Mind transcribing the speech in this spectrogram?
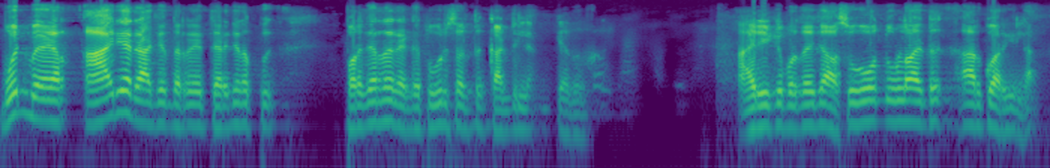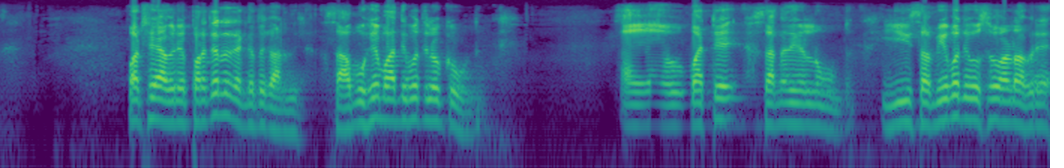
മുൻ മേയർ ആര്യ രാജേന്ദ്രനെ തെരഞ്ഞെടുപ്പ് പ്രചരണ രംഗത്ത് ഒരു സ്ഥലത്തും കണ്ടില്ല എന്നതാണ് ആര്യയ്ക്ക് പ്രത്യേകിച്ച് അസുഖമൊന്നുള്ളതായിട്ട് ആർക്കും അറിയില്ല. പക്ഷേ അവരെ പ്രചരണ രംഗത്ത് കാണുന്നില്ല. സാമൂഹ്യ മാധ്യമത്തിലൊക്കെ ഉണ്ട്. മറ്റ് സംഗതികളിലും ഉണ്ട്. ഈ സമീപ ദിവസമാണ് അവരെ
